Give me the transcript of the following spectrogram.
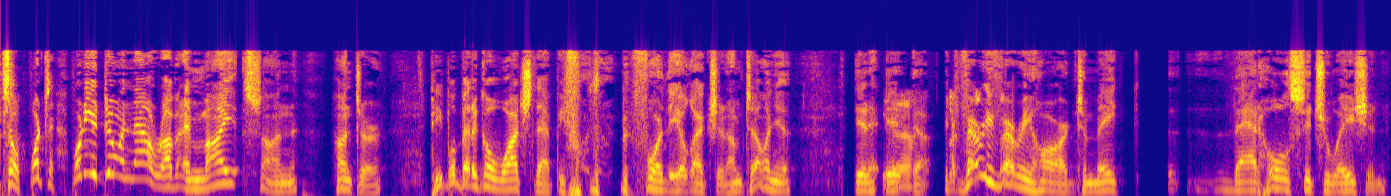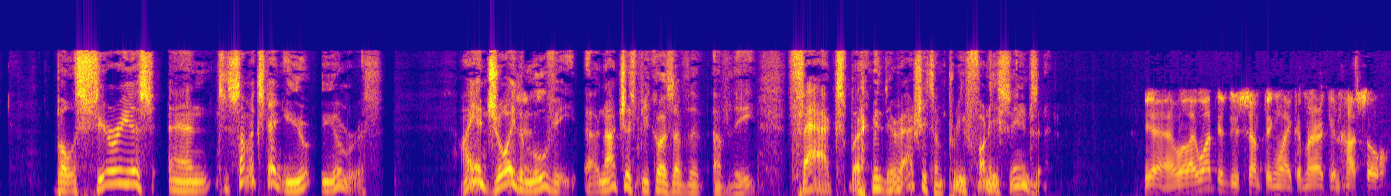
So what what are you doing now, Robin? And my son Hunter, people better go watch that before the, before the election. I'm telling you, it, it uh, it's very very hard to make that whole situation, both serious and to some extent humorous. I enjoy the movie, uh, not just because of the of the facts, but I mean there are actually some pretty funny scenes in it. Yeah, well, I wanted to do something like American Hustle,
